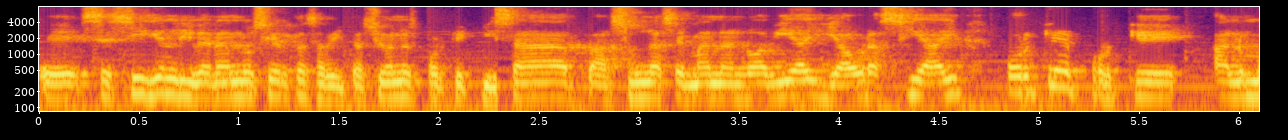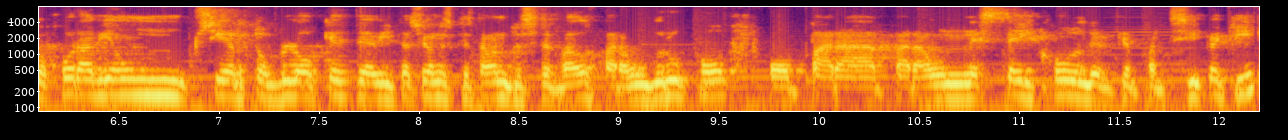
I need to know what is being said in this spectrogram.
Eh, se siguen liberando ciertas habitaciones porque quizá hace una semana no había y ahora sí hay. ¿Por qué? Porque a lo mejor había un cierto bloque de habitaciones que estaban reservados para un grupo o para, para un stakeholder que participe aquí,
